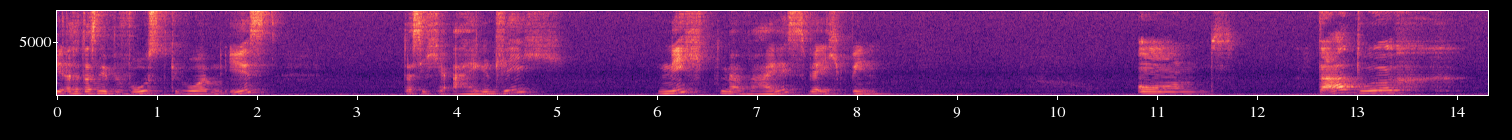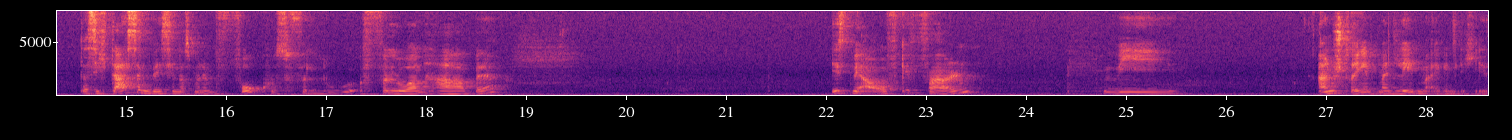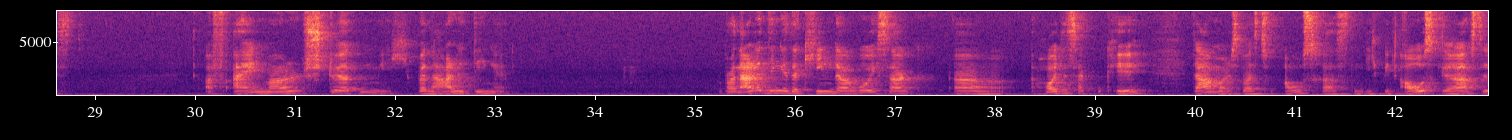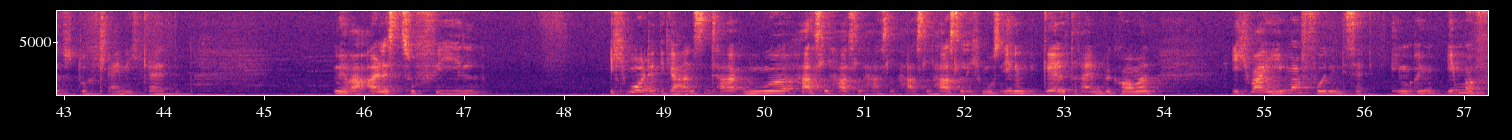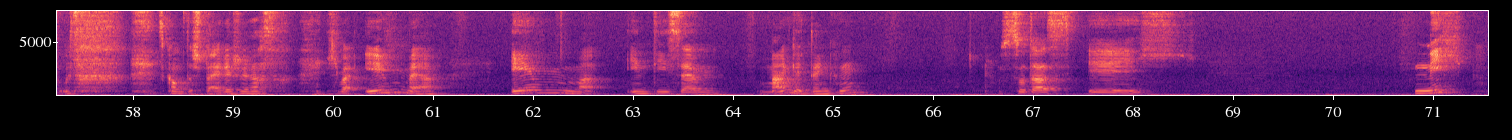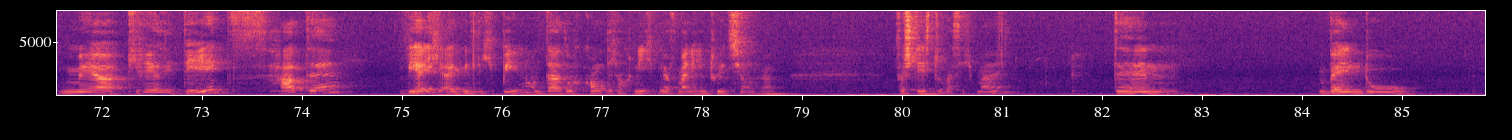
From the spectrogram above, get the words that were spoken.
also dass mir bewusst geworden ist, dass ich ja eigentlich nicht mehr weiß, wer ich bin. Und dadurch, dass ich das ein bisschen aus meinem Fokus verlo verloren habe, ist mir aufgefallen, wie anstrengend mein Leben eigentlich ist. Auf einmal störten mich banale Dinge. Banale Dinge der Kinder, wo ich sage, äh, heute sage, okay, damals war es zum Ausrasten. Ich bin ausgerastet durch Kleinigkeiten. Mir war alles zu viel. Ich wollte den ganzen Tag nur Hassel, Hassel, Hassel, Hassel, Hassel. Ich muss irgendwie Geld reinbekommen. Ich war immer vor in diese, immer, immer vor, jetzt kommt das Steirische raus. Ich war immer, immer in diesem Mangeldenken, sodass ich nicht mehr die Realität hatte, wer ich eigentlich bin und dadurch konnte ich auch nicht mehr auf meine Intuition hören. Verstehst du, was ich meine? Denn wenn du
